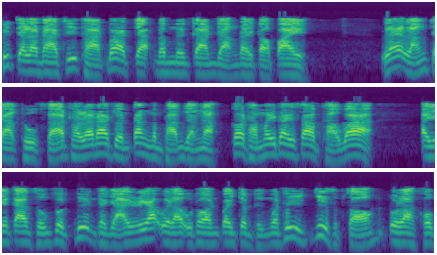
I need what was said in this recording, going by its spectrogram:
พิจารณาชี้ขาดว่าจะดำเนินการอย่างไรต่อไป และหลังจากถูกสาธารณชนตั้งคำถามอย่างหนัก ก็ทำให้ได้ทราบข่าวว่า อายการสูงสุดยื่นขยายระยะเวลาอุทธรณ์ไปจนถึงวันที่ 22 ตุลาคม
